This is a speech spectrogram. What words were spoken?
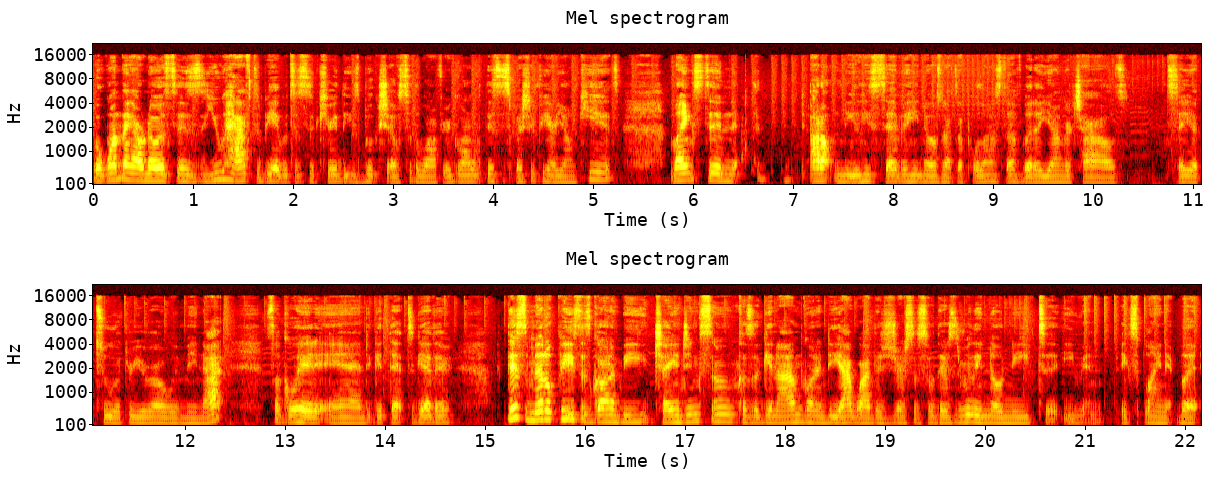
But one thing I've noticed is you have to be able to secure these bookshelves to the wall if you're going with this, especially if you have young kids. Langston, I don't need, he's seven, he knows not to pull on stuff, but a younger child, say a two or three year old, may not. So go ahead and get that together. This middle piece is going to be changing soon because, again, I'm going to DIY this dresser, so there's really no need to even explain it. But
